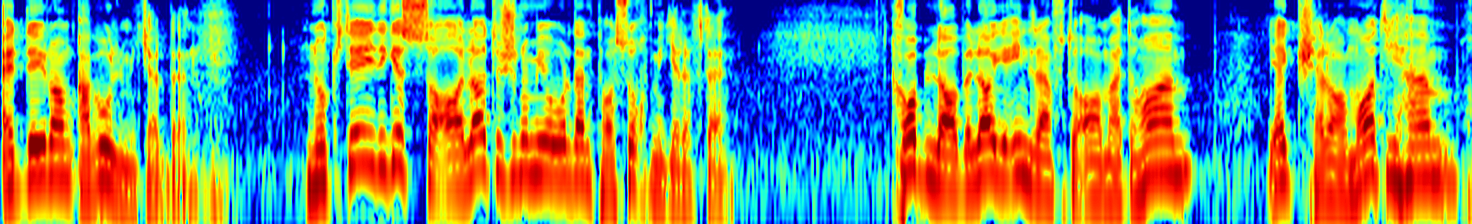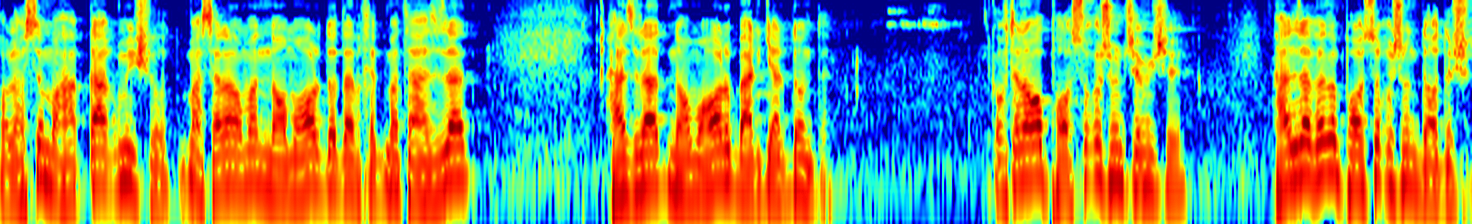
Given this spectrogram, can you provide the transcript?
ادهی رو هم قبول می کردن نکته دیگه سوالاتشون رو می آوردن پاسخ می گرفتن خب لابلای این رفت و آمدها هم یک کراماتی هم خلاصه محقق می شد مثلا آمد نامه ها رو دادن خدمت حضرت حضرت نامه ها رو برگردوندن گفتن آقا پاسخشون چه میشه؟ حضرت پاسخشون داده شد.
